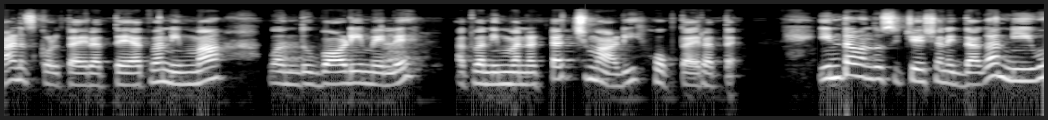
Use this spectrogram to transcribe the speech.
ಕಾಣಿಸ್ಕೊಳ್ತಾ ಇರತ್ತೆ, ಅಥವಾ ನಿಮ್ಮ ಒಂದು ಬಾಡಿ ಮೇಲೆ ಅಥವಾ ನಿಮ್ಮನ್ನು ಟಚ್ ಮಾಡಿ ಹೋಗ್ತಾ ಇರತ್ತೆ. ಇಂಥ ಒಂದು ಸಿಚುಯೇಷನ್ ಇದ್ದಾಗ ನೀವು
